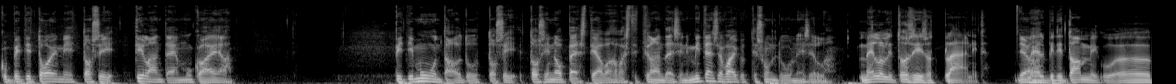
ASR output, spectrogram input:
kun piti toimia tosi tilanteen mukaan ja piti muuntautua tosi, tosi nopeasti ja vahvasti tilanteisiin, niin miten se vaikutti sun duuniin silloin? Meillä oli tosi isot pläänit. Joo. Meillä piti tammikuu, öö,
